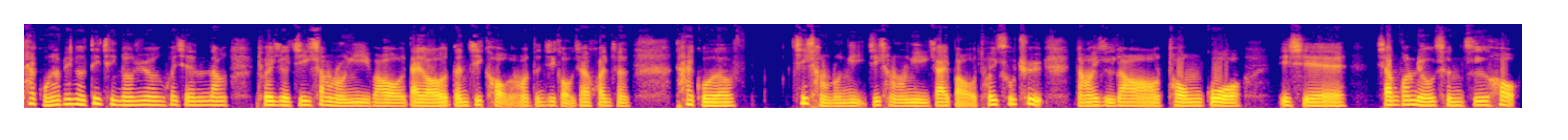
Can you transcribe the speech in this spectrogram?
泰国那边的地勤人员会先让推着机上轮椅把我带到登机口，然后登机口再换成泰国的机场轮椅，机场轮椅再把我推出去，然后一直到通过一些相关流程之后，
